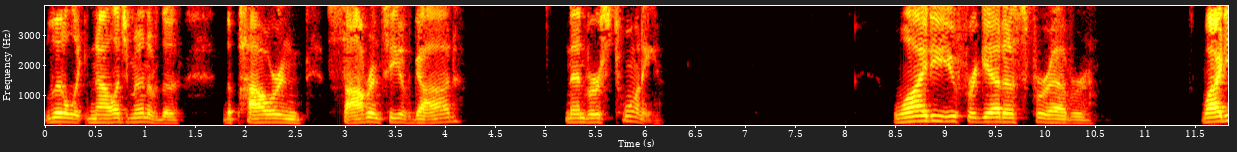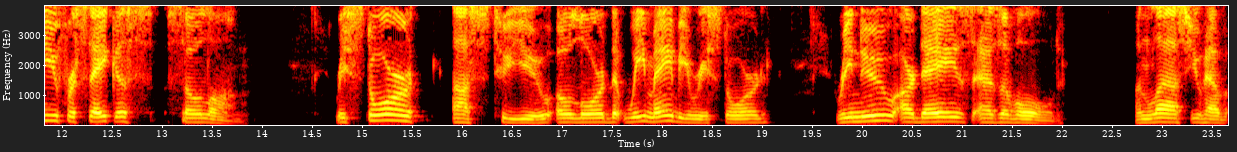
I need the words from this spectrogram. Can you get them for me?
Little acknowledgement of the, the power and sovereignty of God. And then verse 20. Why do you forget us forever? Why do you forsake us so long? Restore us to you, O Lord, that we may be restored. Renew our days as of old, unless you have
